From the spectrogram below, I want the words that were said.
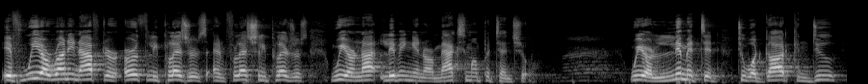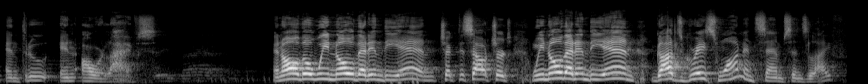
If we are running after earthly pleasures and fleshly pleasures, we are not living in our maximum potential. We are limited to what God can do and through in our lives. And although we know that in the end, check this out, church, we know that in the end, God's grace won in Samson's life.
